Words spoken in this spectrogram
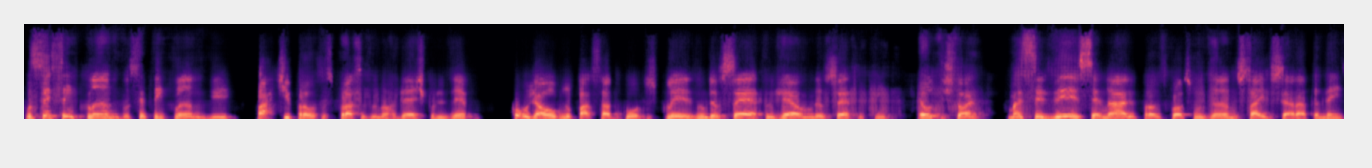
Vocês têm plano, você tem plano de partir para outras praças do Nordeste, por exemplo, como já houve no passado com outros players, não deu certo, o Gel não deu certo, enfim, é outra história. Mas você vê esse cenário para os próximos anos sair do Ceará também?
